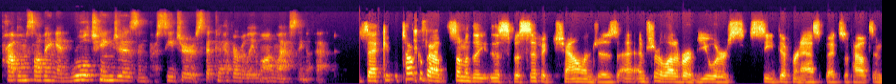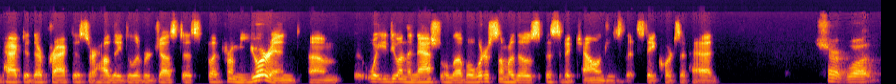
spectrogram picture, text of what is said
problem solving and rule changes and procedures that could have a really long lasting effect. Zach, talk about some of the, the specific challenges. I'm sure a lot of our viewers see different aspects of how it's impacted their practice or how they deliver justice. But from your end, um, what you do on the national level, what are some of those specific challenges that state courts have had Sure. Well,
